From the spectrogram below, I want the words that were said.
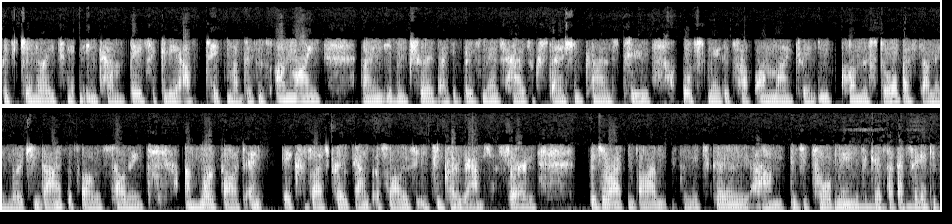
with generating an income. Basically, I've taken my business online, and even Trade as a business has expansion plans to automate itself online to an e-commerce store by selling merchandise as well as selling um, workout and exercise programs as well as eating programs. So there's a right environment for me to go um, digital mainly because, like I said,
